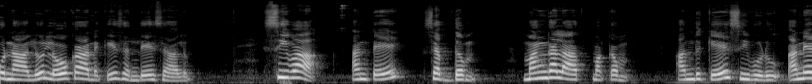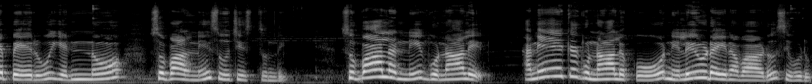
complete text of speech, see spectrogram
గుణాలు లోకానికి సందేశాలు. శివ అంటే శబ్దం మంగళాత్మకం. అందుకే శివుడు అనే పేరు ఎన్నో శుభాల్ని సూచిస్తుంది. శుభాలన్నీ గుణాలే. అనేక గుణాలకు నిలయుడైన వాడు శివుడు.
